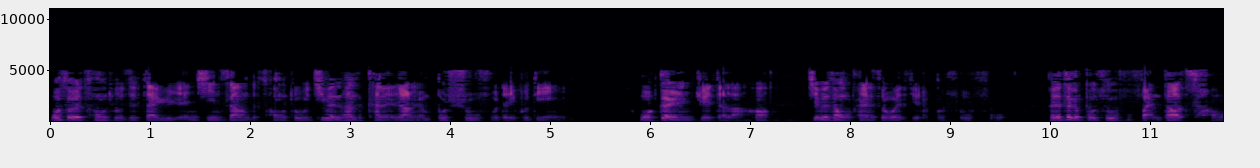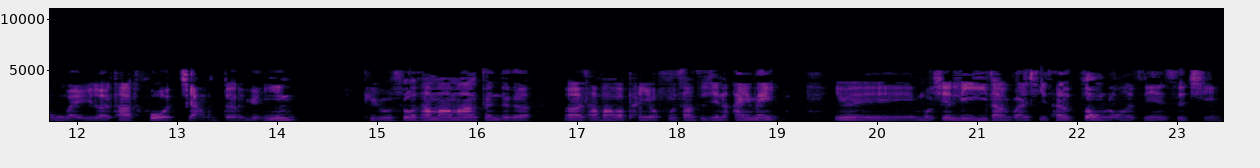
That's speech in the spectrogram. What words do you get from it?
我所谓冲突是在于人心上的冲突，基本上是看了让人不舒服的一部电影。我个人觉得啦，哈，基本上我看的时候我也觉得不舒服。可是这个不舒服反倒成为了他获奖的原因，比如说他妈妈跟这个呃他爸爸朋友富商之间的暧昧，因为某些利益上的关系，他又纵容了这件事情。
